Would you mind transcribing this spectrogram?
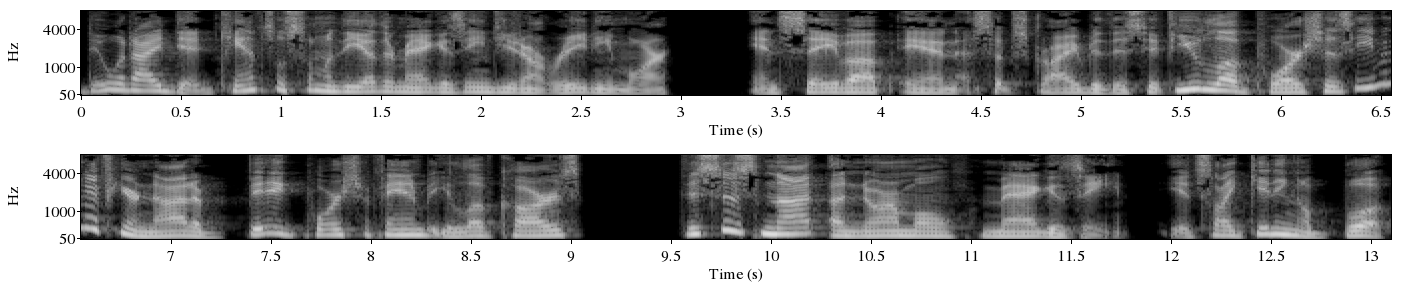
Do what I did. Cancel some of the other magazines you don't read anymore and save up and subscribe to this. If you love Porsches, even if you're not a big Porsche fan, but you love cars, this is not a normal magazine. It's like getting a book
